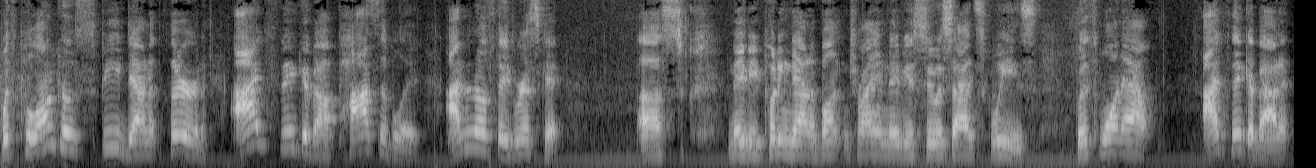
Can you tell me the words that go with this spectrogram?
With Polanco's speed down at third, I'd think about possibly, I don't know if they'd risk it, uh, maybe putting down a bunt and trying maybe a suicide squeeze. With one out, I'd think about it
